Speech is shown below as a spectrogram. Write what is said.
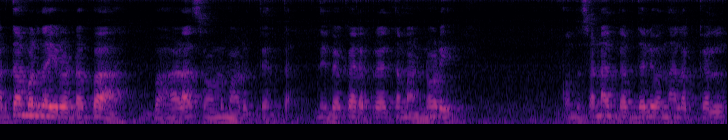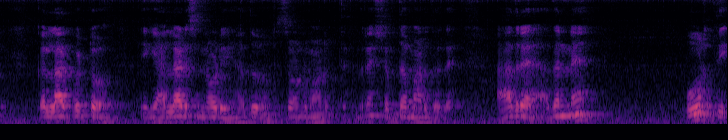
ಅರ್ಧಂಬರ್ಧ ಇರೋ ಡಬ್ಬ ಬಹಳ ಸೌಂಡ್ ಮಾಡುತ್ತೆ ಅಂತ. ನೀವು ಬೇಕಾದ್ರೆ ಪ್ರಯತ್ನ ಮಾಡಿ, ನೋಡಿ. ಒಂದು ಸಣ್ಣ ಡಬ್ಬದಲ್ಲಿ ಒಂದು ನಾಲ್ಕು ಕಲ್ಲು ಕಲ್ಲು ಹಾಕ್ಬಿಟ್ಟು ಈಗ ಅಲ್ಲಾಡಿಸಿ ನೋಡಿ, ಅದು ಸೌಂಡ್ ಮಾಡುತ್ತೆ. ಅಂದರೆ ಶಬ್ದ ಮಾಡ್ತದೆ. ಆದರೆ ಅದನ್ನೇ ಪೂರ್ತಿ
